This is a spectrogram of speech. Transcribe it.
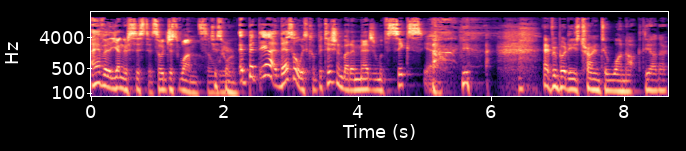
I have a younger sister, so just one. So Just one. Uh, But yeah, there's always competition. But I imagine with six, yeah, everybody's trying to one up the other.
